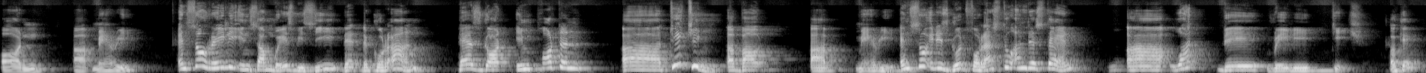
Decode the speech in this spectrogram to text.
on uh, Mary. And so, really, in some ways, we see that the Quran has got important uh, teaching about uh, Mary. And so it is good for us to understand uh, what they really teach. Okay?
